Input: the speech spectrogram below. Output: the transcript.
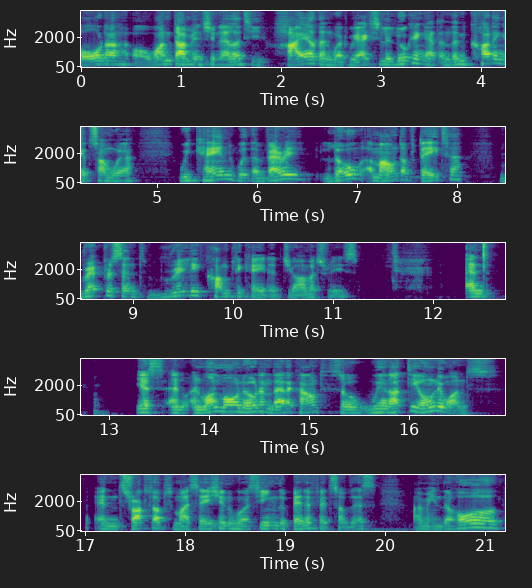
order or one dimensionality higher than what we're actually looking at and then cutting it somewhere, we can, with a very low amount of data, represent really complicated geometries. And yes, and, and one more note on that account. So we're not the only ones in structural optimization who are seeing the benefits of this. I mean, the whole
